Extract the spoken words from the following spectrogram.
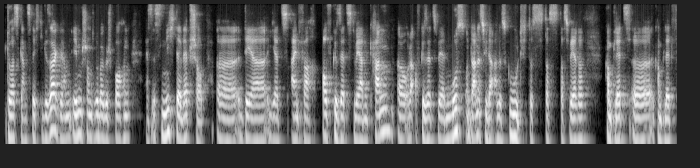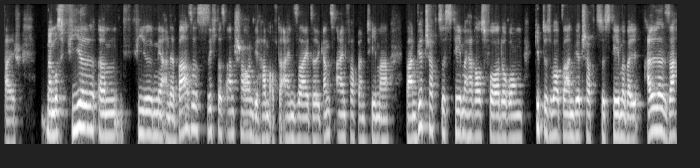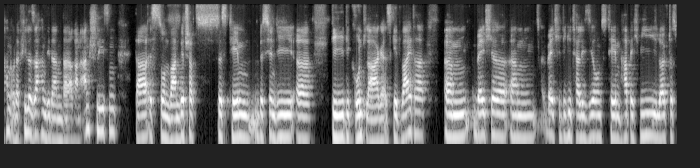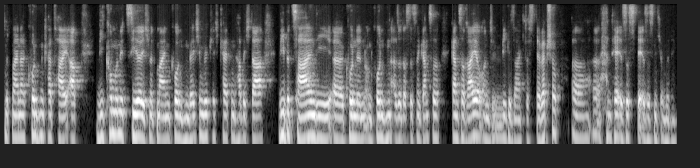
Du hast ganz richtig gesagt, wir haben eben schon drüber gesprochen, es ist nicht der Webshop, äh, der jetzt einfach aufgesetzt werden kann äh, oder aufgesetzt werden muss und dann ist wieder alles gut. Das, das, das wäre komplett, äh, komplett falsch. Man muss viel, ähm, viel mehr an der Basis sich das anschauen. Wir haben auf der einen Seite ganz einfach beim Thema Warenwirtschaftssysteme Herausforderungen? Gibt es überhaupt Warenwirtschaftssysteme? Weil alle Sachen oder viele Sachen, die dann daran anschließen, Da ist so ein Warenwirtschaftssystem ein bisschen die, äh, die, die Grundlage. Es geht weiter. Ähm, welche, ähm, welche Digitalisierungsthemen habe ich? Wie läuft das mit meiner Kundenkartei ab? Wie kommuniziere ich mit meinen Kunden? Welche Möglichkeiten habe ich da? Wie bezahlen die äh, Kundinnen und Kunden? Also das ist eine ganze, ganze Reihe. Und wie gesagt, das, der Webshop, äh, der, ist es, der ist es nicht unbedingt.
